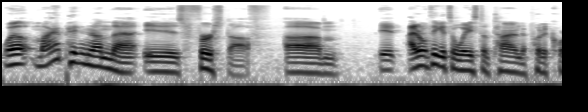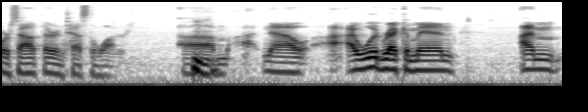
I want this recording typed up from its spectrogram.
Well, my opinion on that is first off, um, it I don't think it's a waste of time to put a course out there and test the waters. Hmm. Um, hmm. Now, I, I would recommend. I'm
